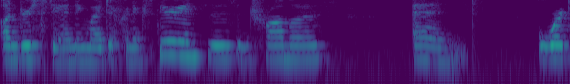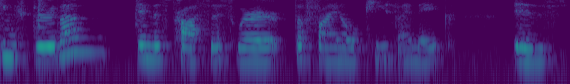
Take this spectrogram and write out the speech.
understanding my different experiences and traumas and working through them in this process where the final piece I make is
